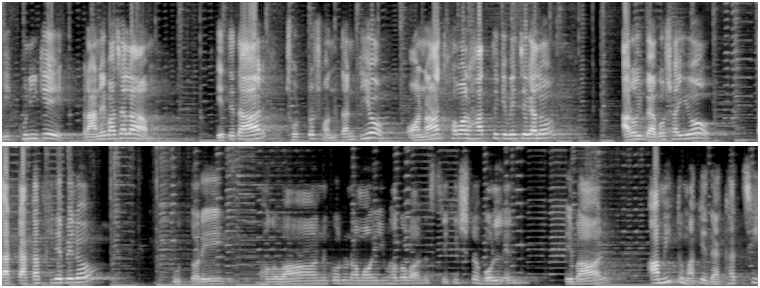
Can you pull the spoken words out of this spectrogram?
ভিক্ষুণীকে প্রাণে বাঁচালাম। এতে তার ছোট্ট সন্তানটিও অনাথ হওয়ার হাত থেকে বেঁচে গেল। আর ওই ব্যবসায়ীও তার টাকা ফিরে পেল। উত্তরে ভগবান করুণাময় ভগবান শ্রীকৃষ্ণ বললেন, এবার আমি তোমাকে দেখাচ্ছি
